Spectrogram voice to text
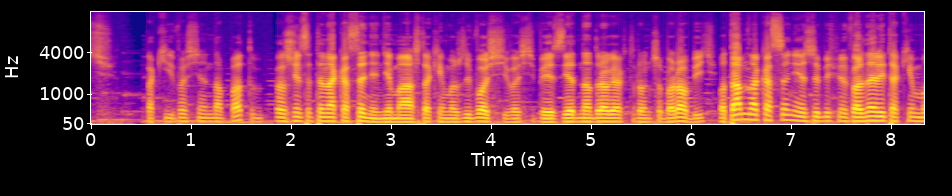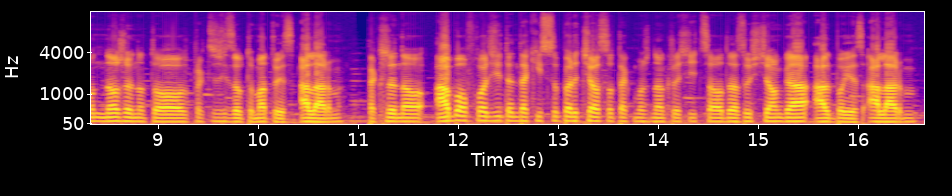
Taki właśnie napad. Chociaż niestety na kasenie nie ma aż takiej możliwości. Właściwie jest jedna droga, którą trzeba robić. Bo tam na kasenie, jeżeli byśmy walnęli takim nożem, no to praktycznie z automatu jest alarm. Także no, albo wchodzi ten taki super cios, o tak można określić, co od razu ściąga, albo jest alarm.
